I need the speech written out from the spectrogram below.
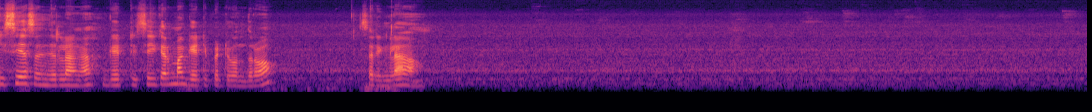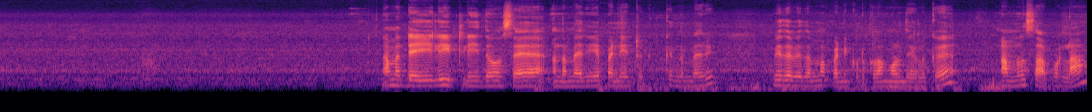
ஈஸியாக செஞ்சிடலாங்க. கெட்டி சீக்கிரமாக கெட்டிப்பட்டு வந்துடும் சரிங்களா? நம்ம டெய்லி இட்லி தோசை அந்த மாதிரியே பண்ணிகிட்ருக்கு இந்த மாதிரி வித விதமாக பண்ணி கொடுக்கலாம் குழந்தைகளுக்கு. நம்மளும் சாப்பிட்லாம்.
